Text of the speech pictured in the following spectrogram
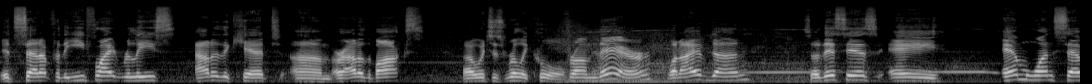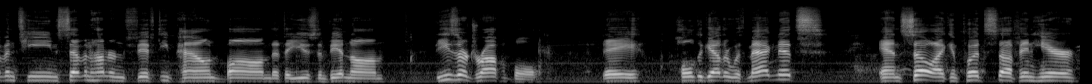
It's set up for the E-flite release out of the kit um, or out of the box uh, which is really cool. From there, what I have done, so this is a M117 750 pound bomb that they used in Vietnam. These are droppable. They hold together with magnets and so I can put stuff in here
